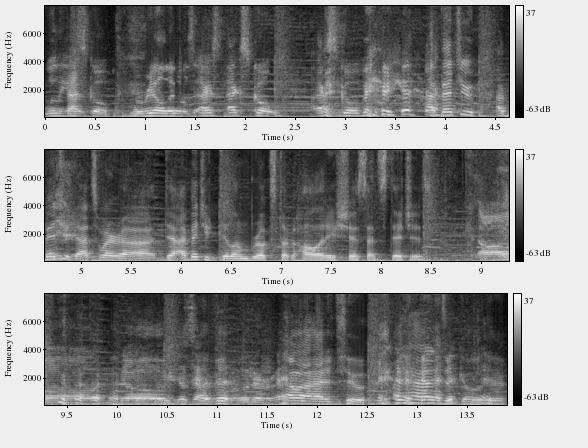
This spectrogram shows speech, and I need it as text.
Willie That- Esco. For real, it was Ex- Exco. Exco, baby. I bet you. I bet you that's where. Uh, D- I bet you Dillon Brooks took holiday shifts at Stitches. Oh, no. You just have bet. to go there, Oh. I had to. I had to go there.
